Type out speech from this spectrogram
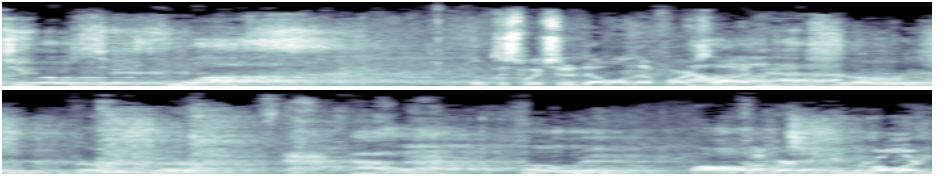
206 plus. Look to switch to the double on that far Alan side. Castro, Richard Kirchner, Alan Hoban. All come Clipper. check in with Roller. me.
